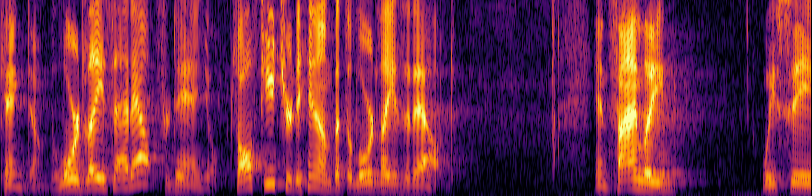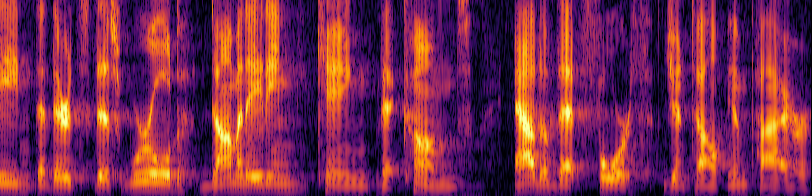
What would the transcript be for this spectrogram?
kingdom. The Lord lays that out for Daniel. It's all future to him, but the Lord lays it out. And finally, we see that there's this world dominating king that comes out of that fourth Gentile empire,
